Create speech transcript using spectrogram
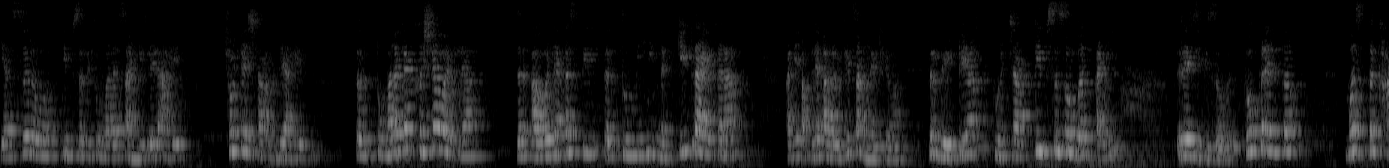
या सर्व टिप्स मी तुम्हाला सांगितलेल्या आहेत. छोट्याशा अगदी आहेत. तर तुम्हाला त्या कशा वाटल्या? जर आवडल्या असतील तर तुम्हीही नक्की ट्राय करा आणि आपले आरोग्य चांगले ठेवा. तर भेटूया पुढच्या टिप्ससोबत आणि रेसिपीसोबत तोपर्यंत मस्त खा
